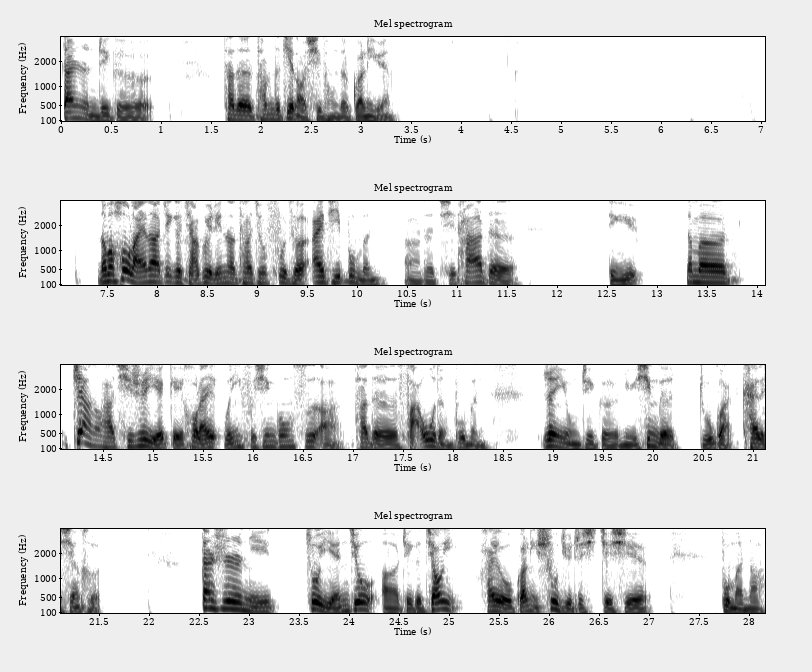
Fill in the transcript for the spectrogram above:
担任这个他的他们的电脑系统的管理员。那么后来呢，这个贾桂林呢，他就负责 IT 部门。啊的其他的领域，那么这样的话，其实也给后来文艺复兴公司啊，它的法务等部门任用这个女性的主管开了先河。但是你做研究啊，这个交易还有管理数据这些这些部门呢，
